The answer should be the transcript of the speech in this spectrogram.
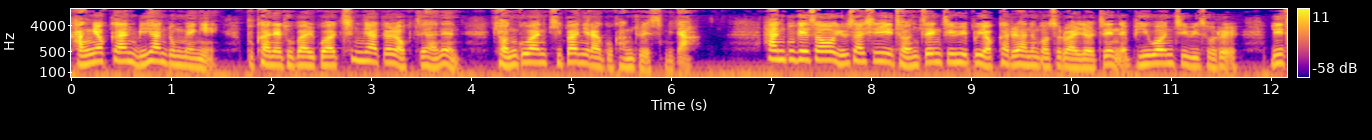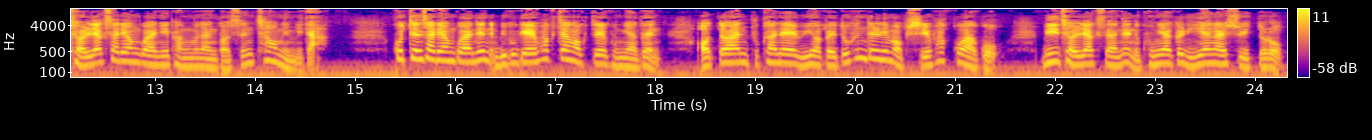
강력한 미한 동맹이 북한의 도발과 침략을 억제하는 견고한 기반이라고 강조했습니다. 한국에서 유사시 전쟁 지휘부 역할을 하는 것으로 알려진 B1 지휘소를 미 전략사령관이 방문한 것은 처음입니다. 코튼 사령관은 미국의 확장 억제 공약은 어떠한 북한의 위협에도 흔들림 없이 확고하고 미 전략사는 공약을 이행할 수 있도록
